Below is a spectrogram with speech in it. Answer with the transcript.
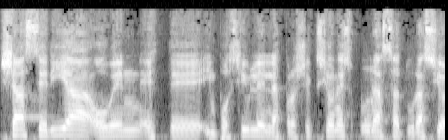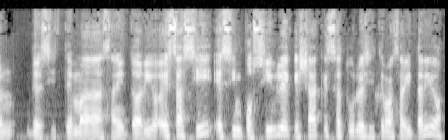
ya sería o ven este, imposible en las proyecciones una saturación del sistema sanitario. ¿Es así? ¿Es imposible que ya que sature el sistema sanitario?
